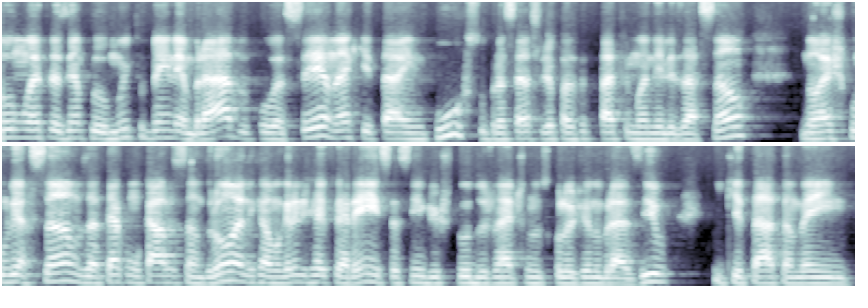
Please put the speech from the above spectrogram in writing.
um outro exemplo muito bem lembrado por você, né, que está em curso o processo de patrimonialização. Nós conversamos até com o Carlos Sandrone, que é uma grande referência assim, de estudos na etnomusicologia no Brasil e que está também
